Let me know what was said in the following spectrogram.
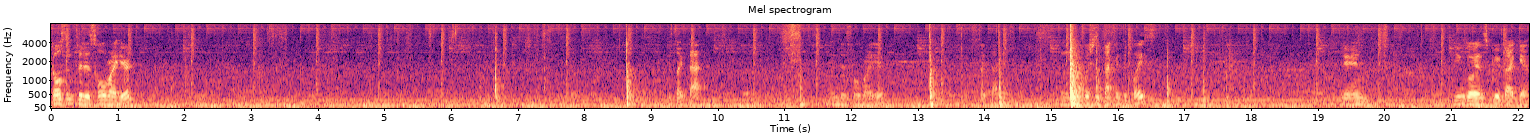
goes into this hole right here. Just like that. And this hole right here. Just like that. And it pushes back into place. Then you can go ahead and screw it back in.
